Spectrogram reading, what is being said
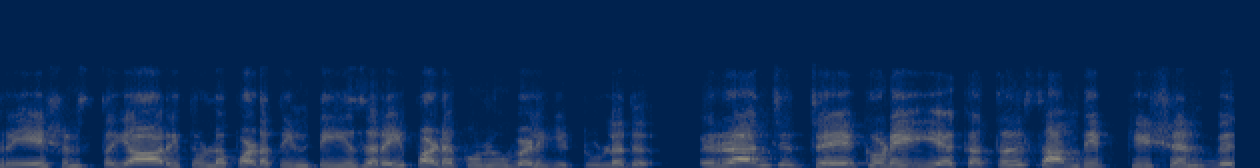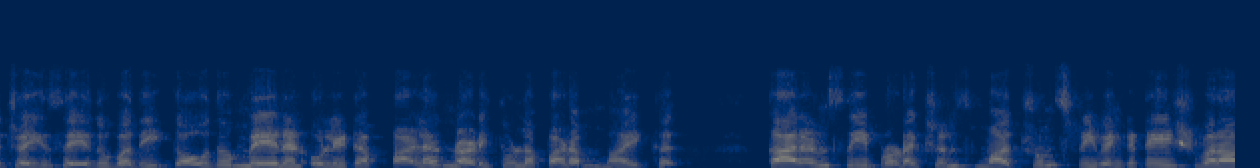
கிரியேஷன்ஸ் தயாரித்துள்ள படத்தின் டீசரை படக்குழு வெளியிட்டுள்ளது. ரஞ்சித் ஜெயக்குடி இயக்கத்தில் சந்தீப் கிஷன் விஜய் சேதுபதி கௌதம் மேனன் உள்ளிட்ட பலர் நடித்துள்ள படம் மைக்கேல். கரன்சி புரொடக்ஷன்ஸ் மற்றும் ஸ்ரீ வெங்கடேஸ்வரா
